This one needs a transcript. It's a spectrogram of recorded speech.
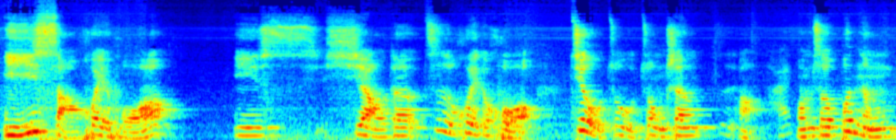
以少会火，以小的智慧的火救助众生啊。我们说不能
